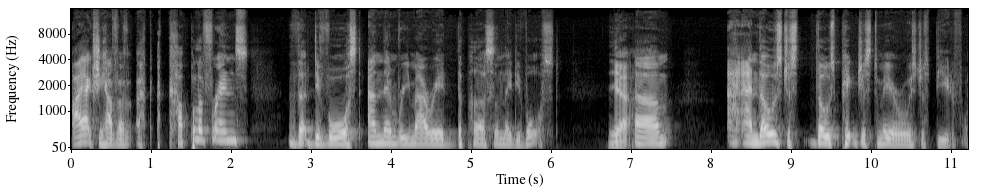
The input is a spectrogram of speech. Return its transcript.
I actually have a, a, a couple of friends that divorced and then remarried the person they divorced. yeah. Um, and those just those pictures to me are always just beautiful.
